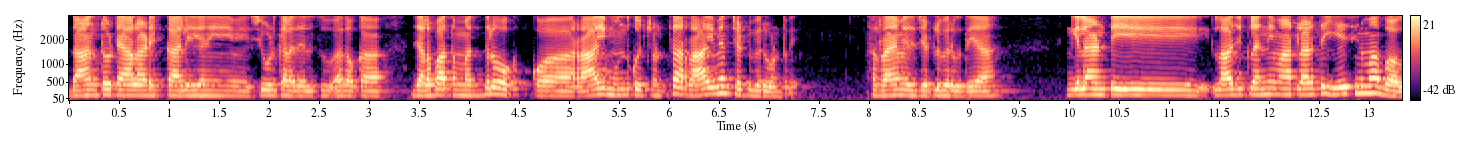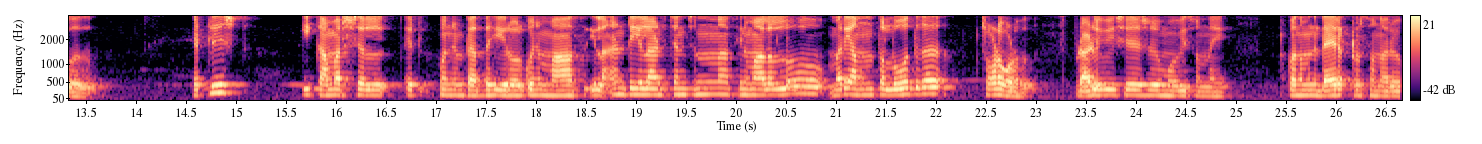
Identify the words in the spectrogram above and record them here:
దాంతో ఎలాడెక్కాలి అని శివుడికి ఎలా తెలుసు? అదొక జలపాతం మధ్యలో ఒక కొ- రాయి ముందుకు వచ్చి ఉంటుంది. ఆ రాయి మీద చెట్టు పెరిగి ఉంటుంది. అసలు రాయ మీద చెట్లు పెరుగుతాయా? ఇంక ఇలాంటి లాజిక్లన్నీ మాట్లాడితే ఏ సినిమా బాగోదు. అట్లీస్ట్ ఈ కమర్షియల్ కొంచెం పెద్ద హీరోలు కొంచెం మాస్ ఇలాంటి ఇలాంటి చిన్న చిన్న సినిమాలలో మరి అంత లోతుగా చూడకూడదు. ఇప్పుడు అడవి విశేష మూవీస్ ఉన్నాయి. కొంతమంది డైరెక్టర్స్ ఉన్నారు.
